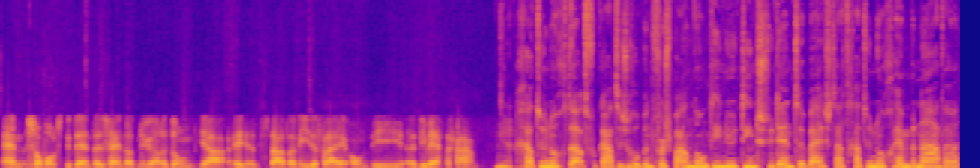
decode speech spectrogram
En sommige studenten zijn dat nu aan het doen. Ja, het staat aan ieder vrij om die, die weg te gaan. Ja. Gaat u nog, de advocaat is Robin Verspaandonk, die nu tien studenten bijstaat... gaat u nog hem benaderen?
